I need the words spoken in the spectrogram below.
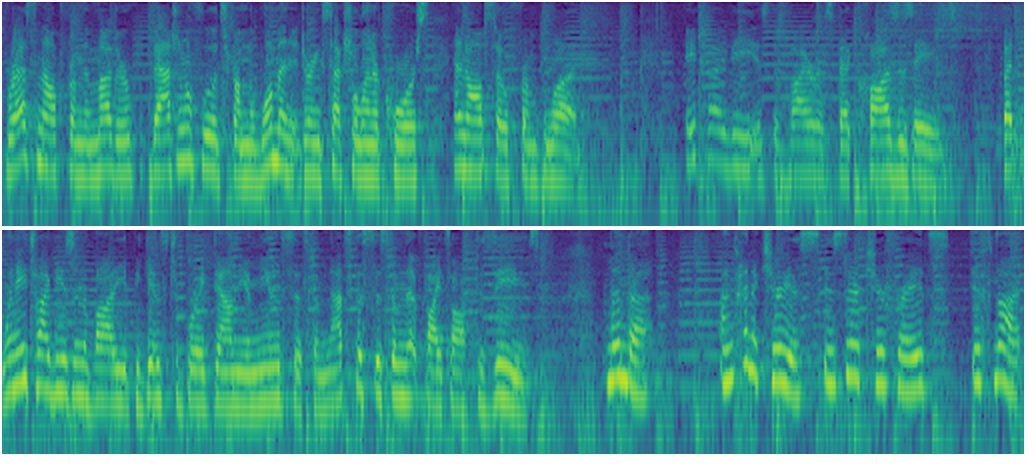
breast milk from the mother, vaginal fluids from the woman during sexual intercourse, and also from blood. HIV is the virus that causes AIDS. But when HIV is in the body, it begins to break down the immune system. That's the system that fights off disease. Linda, I'm kind of curious. Is there a cure for AIDS? If not,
